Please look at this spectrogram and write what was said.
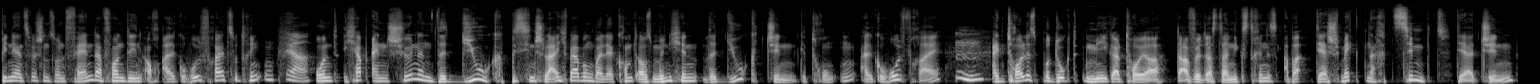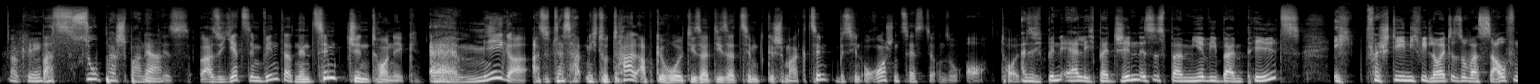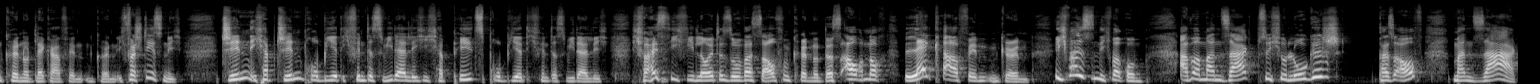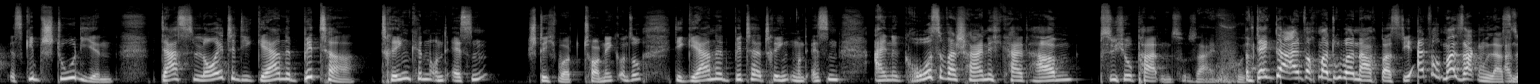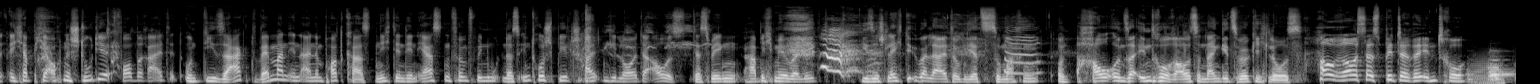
Bin ja inzwischen so ein Fan davon, den auch alkoholfrei zu trinken. Ja. Und ich habe einen schönen The Duke, bisschen Schleichwerbung, weil der kommt aus München, The Duke Gin getrunken, alkoholfrei. Mhm. Ein tolles Produkt, mega teuer, dafür, dass da nichts drin ist. Aber der schmeckt nach Zimt, der Gin. Okay. Was super spannend Ja. ist. Also jetzt im Winter einen Zimt-Gin Tonic. Äh, mega. Also das hat mich total abgeholt, dieser, dieser Zimtgeschmack. Zimt, ein bisschen Orangenzeste und so. Oh, toll. Also ich bin ehrlich, bei Gin ist es bei mir wie beim Pilz. Ich verstehe nicht, wie Leute sowas saufen können und lecker finden können. Ich verstehe es nicht. Gin, ich habe Gin probiert, ich finde das widerlich. Ich habe Pilz probiert, ich finde das widerlich. Ich weiß nicht, wie Leute sowas saufen können und das auch noch lecker finden können. Ich weiß nicht warum. Aber man sagt psychologisch, pass auf, man sagt, es gibt Studien, dass Leute, die gerne bitter trinken und essen, Stichwort Tonic und so, die gerne bitter trinken und essen, eine große Wahrscheinlichkeit haben, Psychopathen zu sein. Denk da einfach mal drüber nach, Basti. Einfach mal sacken lassen. Also ich habe hier auch eine Studie vorbereitet und die sagt, wenn man in einem Podcast nicht in den ersten fünf Minuten das Intro spielt, schalten die Leute aus. Deswegen habe ich mir überlegt, diese schlechte Überleitung jetzt zu machen und hau unser Intro raus und dann geht's wirklich los. Hau raus das bittere Intro.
